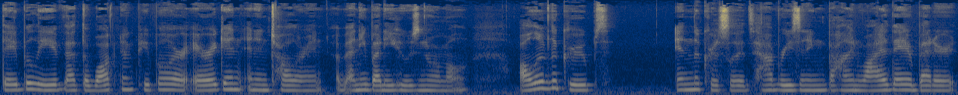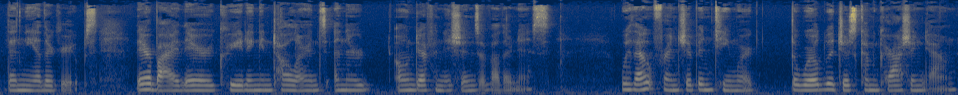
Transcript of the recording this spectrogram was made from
They believe that the Waknuk people are arrogant and intolerant of anybody who is normal. All of the groups in the chrysalids have reasoning behind why they are better than the other groups. Thereby, they are creating intolerance and their own definitions of otherness. Without friendship and teamwork, the world would just come crashing down.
